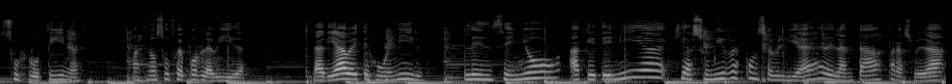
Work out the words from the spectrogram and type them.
sus rutinas, mas no su fe por la vida. La diabetes juvenil le enseñó a que tenía que asumir responsabilidades adelantadas para su edad,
